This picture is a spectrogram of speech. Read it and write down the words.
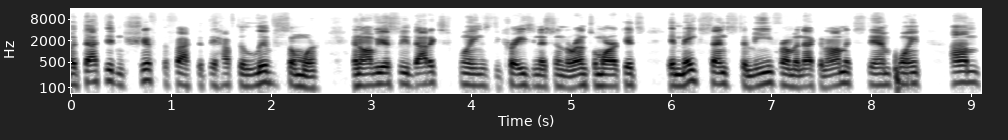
but that didn't shift the fact that they have to live somewhere. And obviously, that explains the craziness in the rental markets. It makes sense to me from an economic standpoint. Um,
